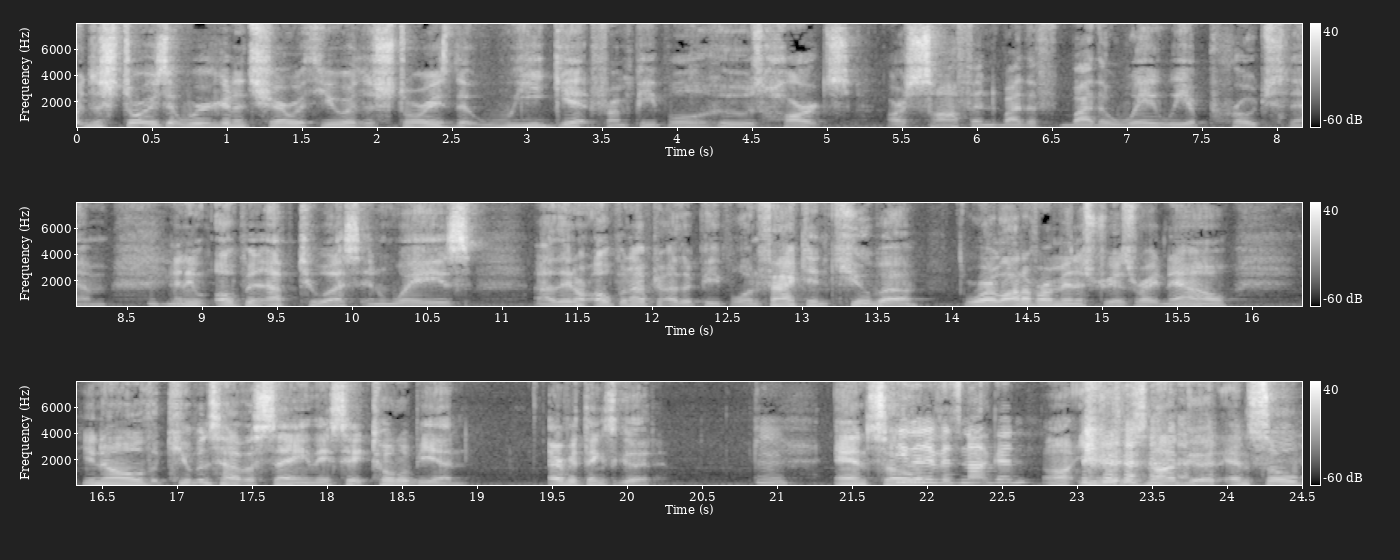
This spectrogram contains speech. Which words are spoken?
the stories that we're going to share with you are the stories that we get from people whose hearts are softened by the by the way we approach them, and who open up to us in ways uh, they don't open up to other people. In fact, in Cuba, where a lot of our ministry is right now, you know, the Cubans have a saying. They say "todo bien," everything's good. And so, Even if it's not good. uh, even if it's not good. And so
